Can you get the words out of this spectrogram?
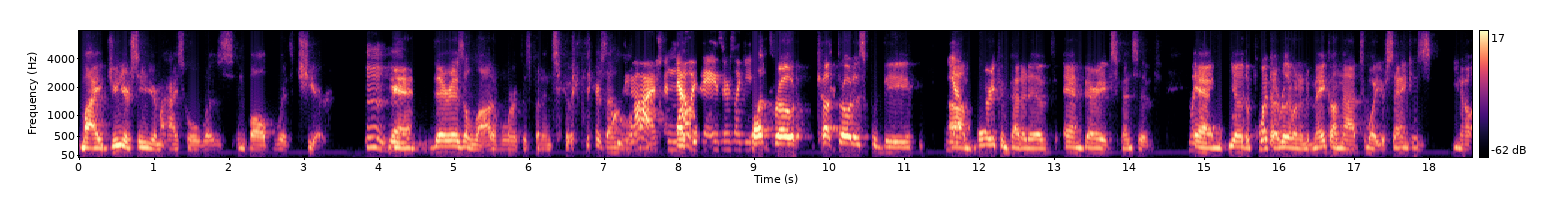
my junior senior year, in my high school was involved with cheer Mm-hmm. And there is a lot of work that's put into it. There's a oh my gosh, and nowadays there's like cutthroat, cutthroat as could be, yep. um, very competitive and very expensive. and you know, the point that I really wanted to make on that to what you're saying, is you know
